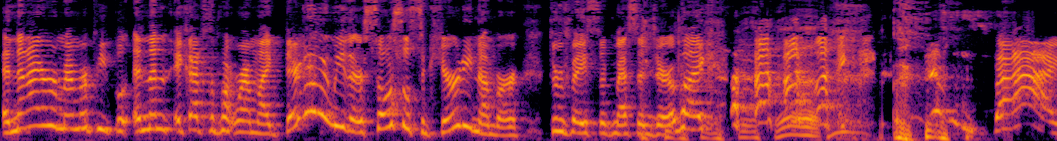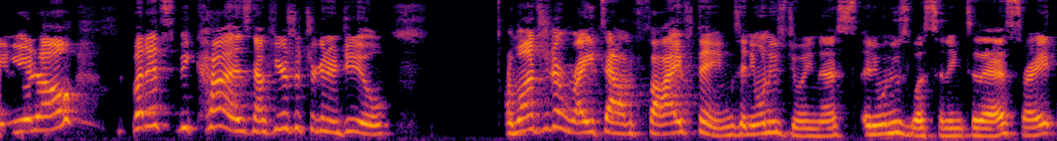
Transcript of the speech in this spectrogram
And then I remember people, and then it got to the point where I'm like, they're giving me their social security number through Facebook Messenger. Like, like this is fine, you know? But it's because now here's what you're going to do I want you to write down five things. Anyone who's doing this, anyone who's listening to this, right?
